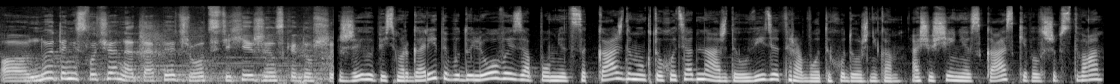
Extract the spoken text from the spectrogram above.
Э, но это не случайно, это опять же вот стихи женской души. Живопись Маргариты Будулевой запомнится каждому, кто хоть однажды увидит работы художника. Ощущение сказки, волшебства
